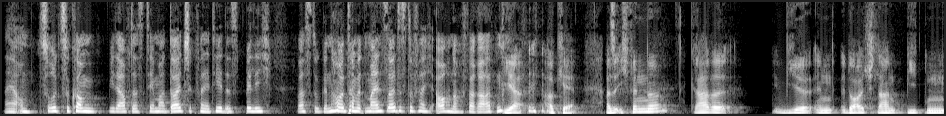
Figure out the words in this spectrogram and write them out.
Naja, um zurückzukommen, wieder auf das Thema deutsche Qualität ist billig. Was du genau damit meinst, solltest du vielleicht auch noch verraten. Ja, okay. Also ich finde, gerade wir in Deutschland bieten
